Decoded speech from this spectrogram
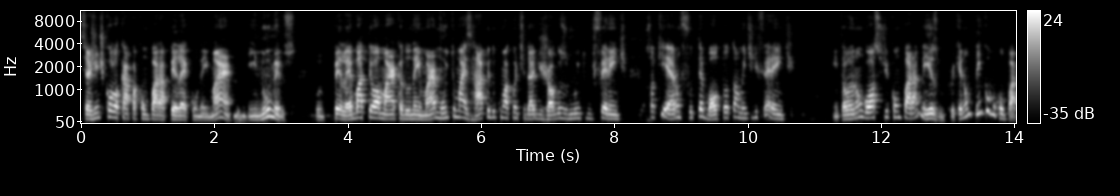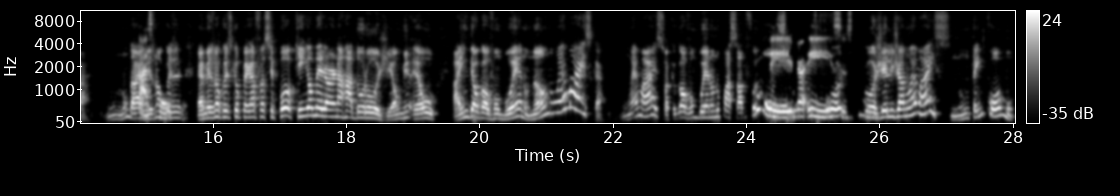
Se a gente colocar para comparar Pelé com o Neymar em números, o Pelé bateu a marca do Neymar muito mais rápido com uma quantidade de jogos muito diferente. Só que era um futebol totalmente diferente. Então eu não gosto de comparar mesmo, porque não tem como comparar. Não dá. É a, mesma coisa, é a mesma coisa que eu pegar e falar assim, pô, quem é o melhor narrador hoje? É o, é o, ainda é o Galvão Bueno? Não, não é mais, cara. Não é mais. Só que o Galvão Bueno no passado foi um monstro. Pega, isso. Hoje ele já não é mais, não tem como.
